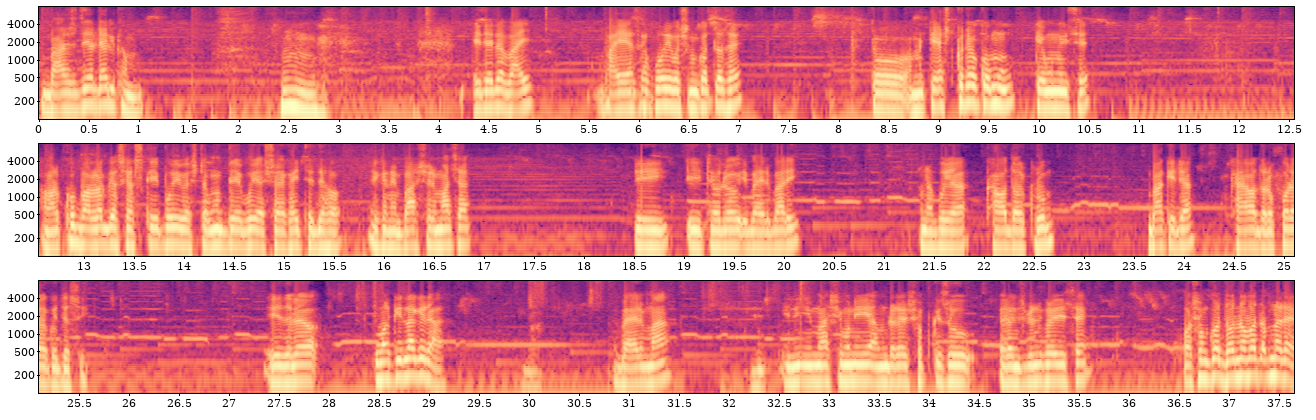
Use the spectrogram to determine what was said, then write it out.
বাঁশ দিয়ে ডাল খাম। হুম। এটা হলো ভাই ভাই আজকে পরিবেশন করতেছে। তো আমি টেস্ট করেও কমু কেমন হয়েছে আমার খুব ভালো লাগছে আজকে এই পরিবেশটার মধ্যে বই আসা খাইতে দেহ এখানে বাঁশের মাচা। এই এইটা হলো এই ভাইয়ের বাড়ি। আমরা বইয়া খাওয়া দাওয়ার ক্রম। বাকিটা খাওয়া দাওয়ার পরে করতেছি এই দিলে তোমার কি লাগে না ভাইয়ের মা। ইনি মাসিমণি আমরা সব কিছু অ্যারেঞ্জমেন্ট করে দিয়েছে। অসংখ্য ধন্যবাদ আপনারা।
